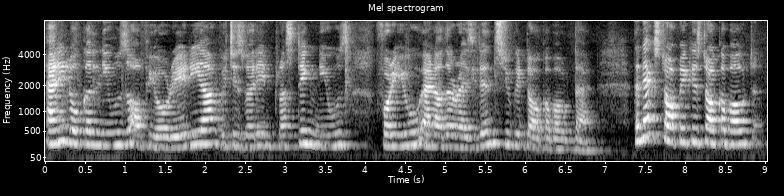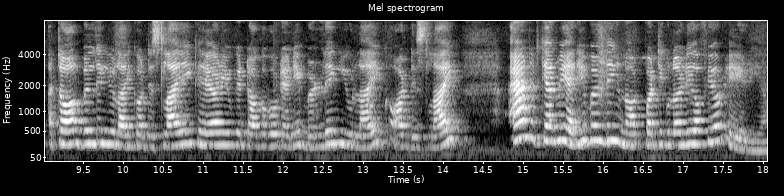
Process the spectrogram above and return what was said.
any local news of your area, which is very interesting news for you and other residents. You can talk about that. The next topic is talk about a tall building you like or dislike. Here you can talk about any building you like or dislike and it can be any building not particularly of your area.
